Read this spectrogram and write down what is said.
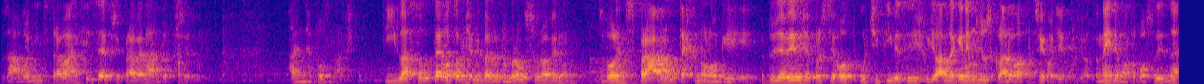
v závodním stravování sice je připravená dopředu, ale nepoznáš to. Ty jídla jsou, to je o tom, že vyberu dobrou surovinu, zvolím správnou technologii, protože vím, že prostě hod určitý věci, když udělám, tak je nemůžu skladovat tři hodiny. Že jo? To nejde, ono to poslizne,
